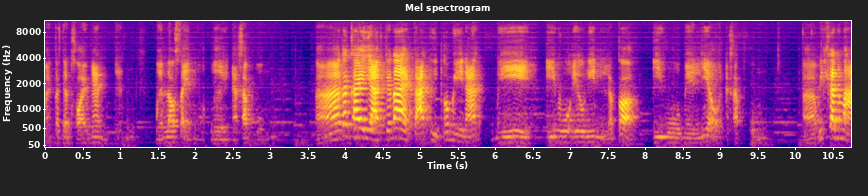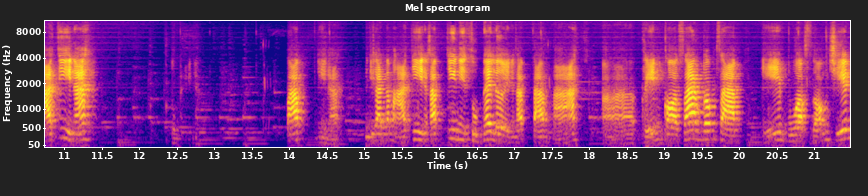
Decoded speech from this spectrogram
มันก็จะทอยแม่นเหมือนเหมือนเราใส่หมวกเลยนะครับผม อ่าถ้าใครอยากจะได้การดอื่นก็มีนะ มี evo เอลนินแล้วก็ evo เมเลียนะครับผมอ่าวิธีการทำหาจี้นะตรงไหนเนี่ยปั๊บนี่นะวิธีการทำหาจี้นะครับ จี้นี่สุ่มได้เลยนะครับ ตามหาอ่าเพลนก่อสร้างต้องสาม A บวก2ชิ้น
